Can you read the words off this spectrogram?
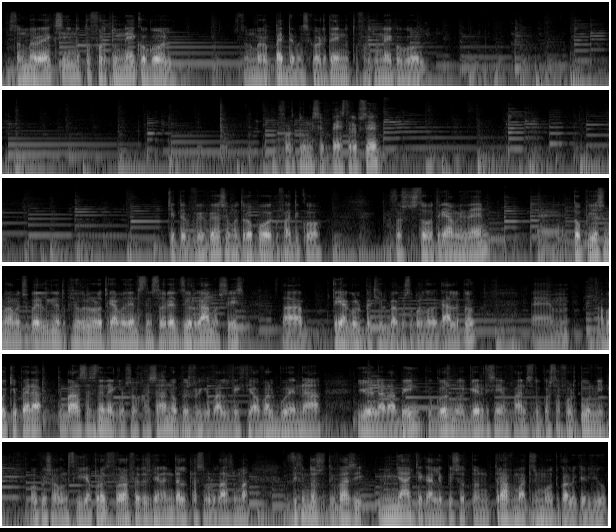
Στο νούμερο 6 είναι το Fortuneco Goal. Στο νούμερο 5 με συγχωρείτε είναι το Fortuneco Goal. Φορτούνης επέστρεψε και το επιβεβαίωσε με τρόπο εκφαντικό καθώς στο 3-0 ε, το οποίο σύμφωνα με τη Super League είναι το πιο γρήγορο 3-0 στην ιστορία της διοργάνωσης στα 3 γκολ πέτυχε ο Ολυμπιακός στο πρώτο δεκάλεπτο ε, από εκεί και πέρα την παράσταση δεν έκλεψε ο Χασάν, ο οποίος βρήκε πάλι δίχτυα, ο Βαλμπουενά ή ο Ελαραμπή. Τον κόσμο τον κέρδισε η εμφάνιση του Κώστα Φορτούνη, ο οποίος αγωνίστηκε για πρώτη φορά φέτος για 90 λεπτά στο πρωτάθλημα, δείχνοντας ότι βάζει μια και καλή πίσω τον τραυματισμό του καλοκαιριού.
